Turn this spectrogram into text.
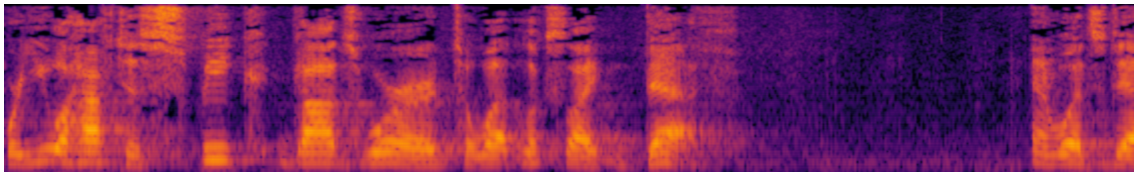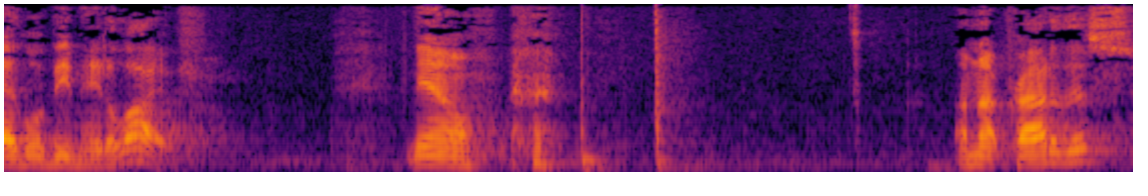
where you will have to speak God's word to what looks like death, and what's dead will be made alive. Now, I'm not proud of this,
